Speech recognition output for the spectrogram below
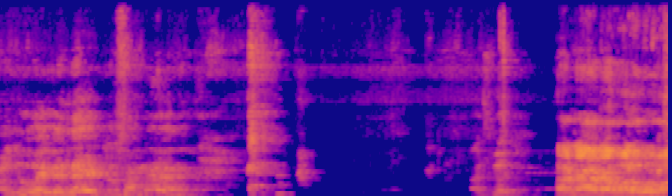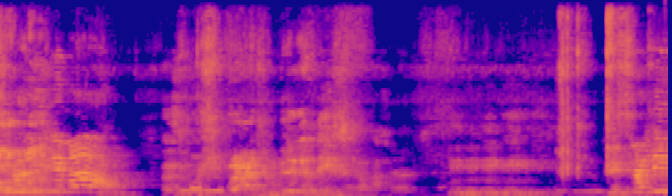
আলু ভাইকে নে একটু আটা ভালো করে ভালো করে। না একেবারে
